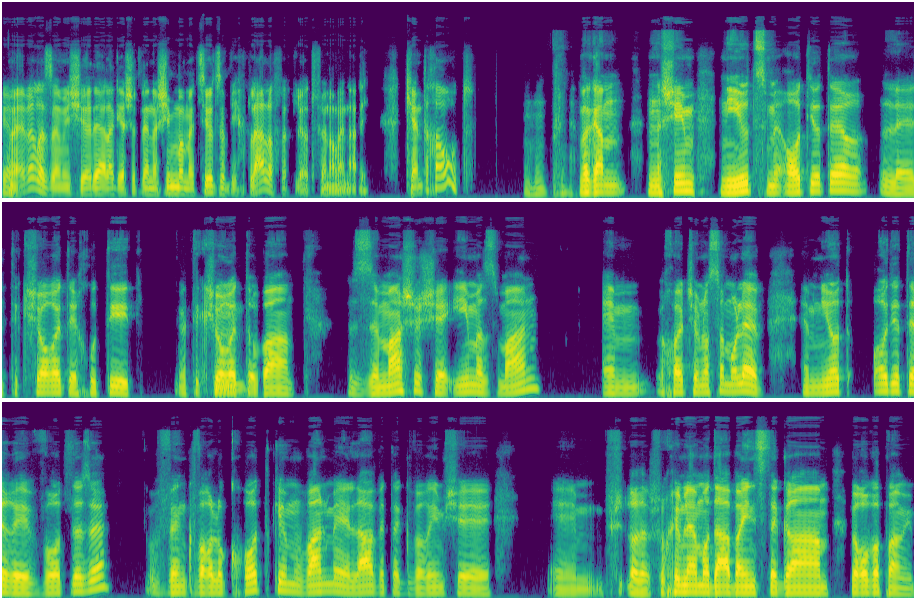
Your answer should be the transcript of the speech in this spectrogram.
כן. מעבר לזה, מי שיודע לגשת לנשים במציאות זה בכלל הופך להיות פנומנלי. כן תחרות. וגם נשים נהיו צמאות יותר לתקשורת איכותית, לתקשורת mm. טובה. זה משהו שעם הזמן, הם, יכול להיות שהם לא שמו לב, הן נהיות עוד יותר רעבות לזה, והן כבר לוקחות כמובן מאליו את הגברים ש... הם, לא יודע, שולחים להם הודעה באינסטגרם, ברוב הפעמים,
